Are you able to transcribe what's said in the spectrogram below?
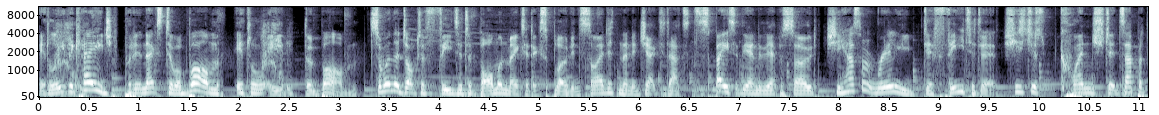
it'll eat the cage. Put it next to a bomb, it'll eat the bomb. So when the Doctor feeds it a bomb and makes it explode inside it and then eject it out into space at the end of the episode, she hasn't really defeated it. She's just quenched its appetite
